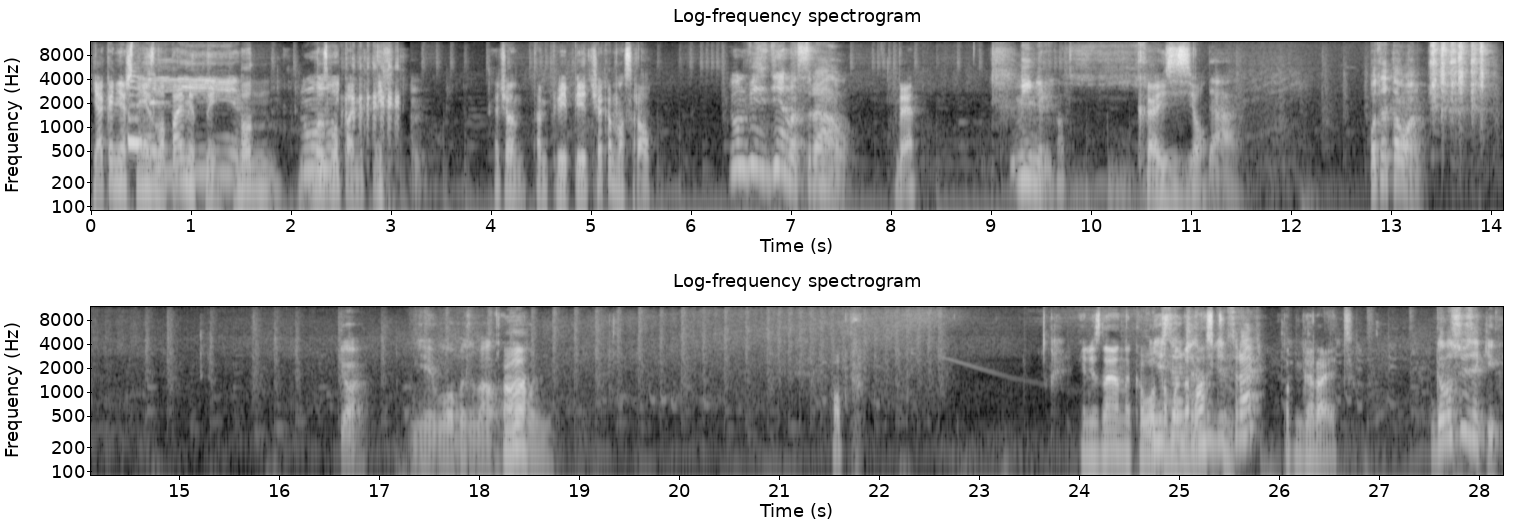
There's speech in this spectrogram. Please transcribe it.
Я, конечно, не злопамятный, но, но Ну, злопамятный. А что, он там пе- перед чеком насрал? Да Он везде насрал. Да? Минер. Козел. Да. Вот это он. Все. Я его обозвал. А. Оп. Я не знаю, на кого Если там Адамаскин срать, подгорает. голосуй за кик.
